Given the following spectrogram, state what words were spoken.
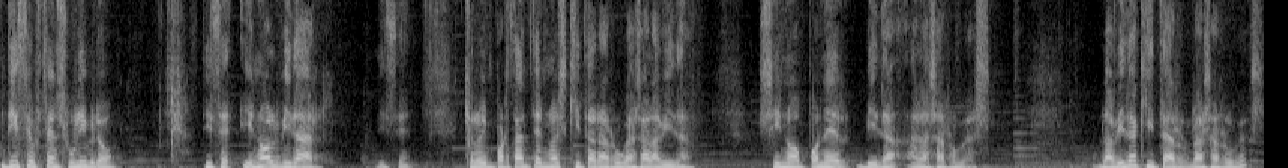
dice usted en su libro, dice, y no olvidar, dice, que lo importante no es quitar arrugas a la vida, sino poner vida a las arrugas. ¿La vida quita las arrugas?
